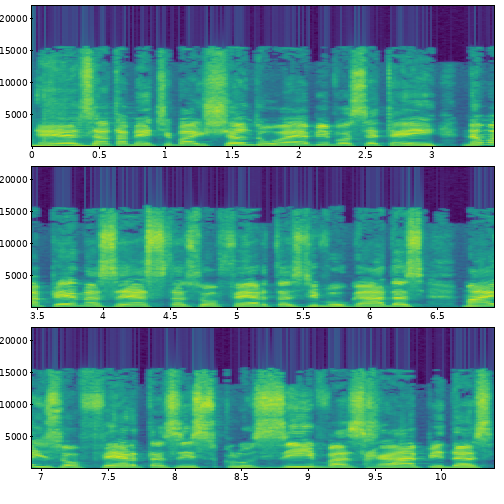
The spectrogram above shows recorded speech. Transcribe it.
Exatamente, baixando o web você tem não apenas estas ofertas divulgadas, mas ofertas exclusivas, rápidas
